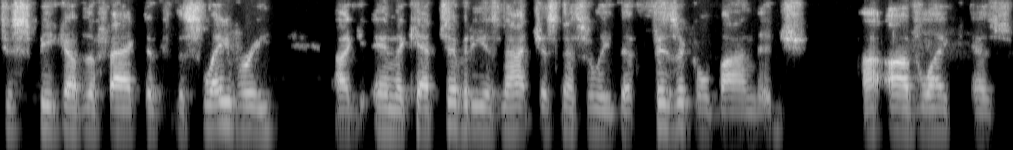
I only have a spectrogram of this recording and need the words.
to speak of the fact of the slavery uh, and the captivity is not just necessarily the physical bondage uh, of like as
